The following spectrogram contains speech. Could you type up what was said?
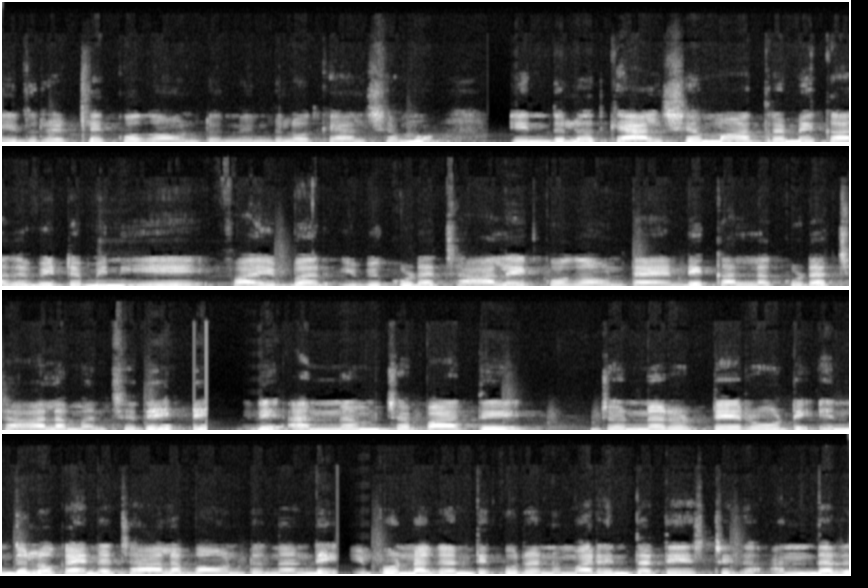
ఐదు రెట్లు ఎక్కువగా ఉంటుంది ఇందులో కాల్షియము. ఇందులో కాల్షియం మాత్రమే కాదు విటమిన్ ఏ ఫైబర్ ఇవి కూడా చాలా ఎక్కువగా ఉంటాయండి. కళ్ళకు కూడా చాలా మంచిది. ఇది అన్నం చపాతి జొన్న రొట్టె రోటి ఎందులోకైనా చాలా బాగుంటుందండి. ఈ పొన్నగంటి కూరను మరింత టేస్టీగా అందరూ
